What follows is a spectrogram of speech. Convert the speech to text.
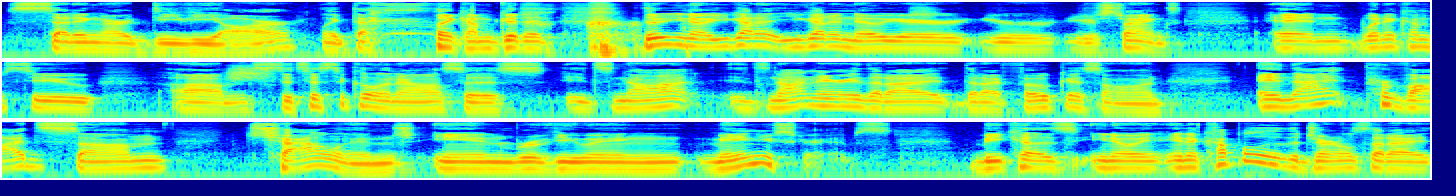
setting our DVR. Like that. Like I'm good at. There, you know, you gotta you gotta know your your your strengths. And when it comes to um, statistical analysis, it's not it's not an area that I that I focus on, and that provides some challenge in reviewing manuscripts. Because you know in, in, a couple of the journals that I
